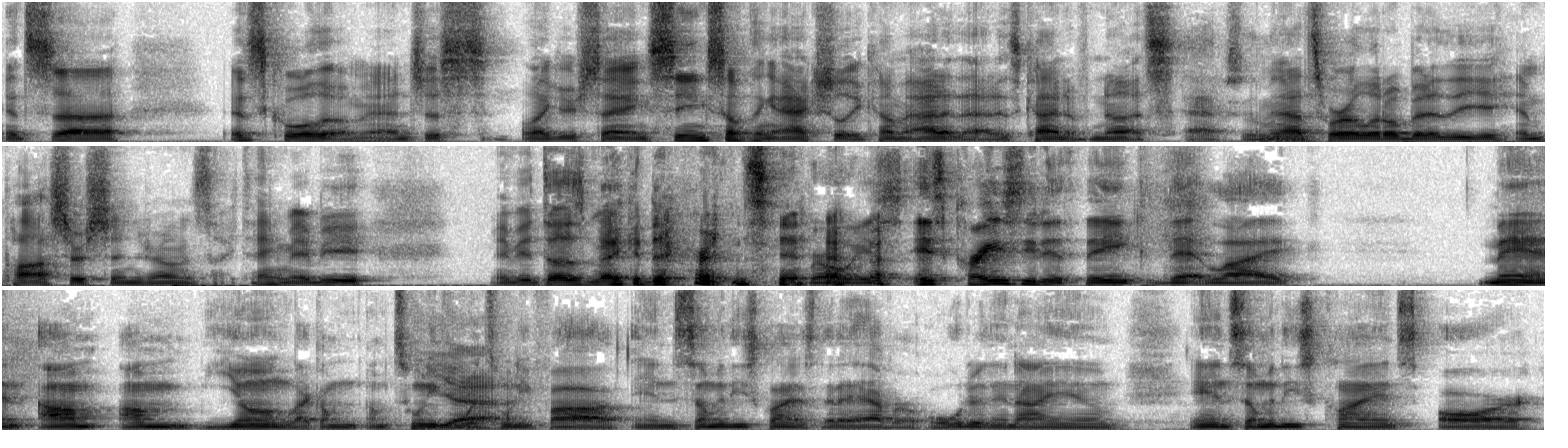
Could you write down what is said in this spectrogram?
it's uh it's cool though, man. Just like you're saying, seeing something actually come out of that is kind of nuts. I Absolutely. mean, that's where a little bit of the imposter syndrome is like, dang, maybe maybe it does make a difference. you bro it's it's crazy to think that like man i'm i'm young like i'm i'm 24 Yeah. 25 and some of these clients that i have are older than i am and some of these clients are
